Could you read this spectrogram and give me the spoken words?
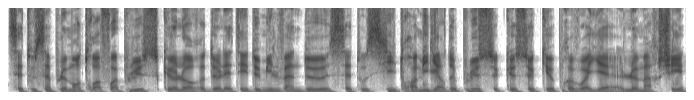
C'est tout simplement trois fois plus que lors de l'été 2022. C'est aussi 3 milliards de plus que ce que prévoyait le marché.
